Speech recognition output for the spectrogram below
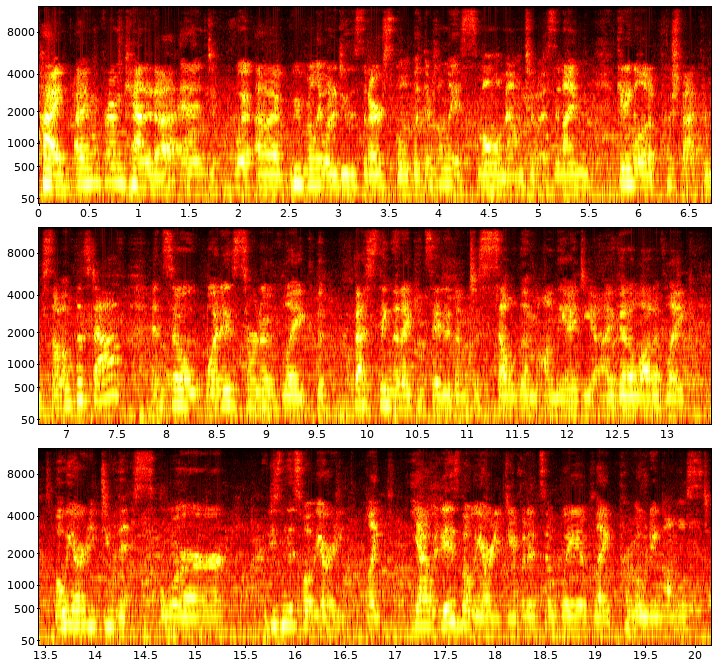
Hi, I'm from Canada, and uh, we really want to do this at our school, but there's only a small amount of us, and I'm getting a lot of pushback from some of the staff. And so, what is sort of like the best thing that I could say to them to sell them on the idea? I get a lot of like, well, we already do this, or isn't this what we already like? Yeah, it is what we already do, but it's a way of like promoting almost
